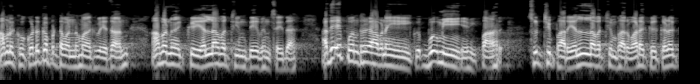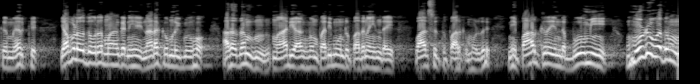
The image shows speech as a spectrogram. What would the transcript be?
அவனுக்கு கொடுக்கப்பட்ட வண்ணமாகவே தான் அவனுக்கு எல்லாவற்றையும் தேவன் செய்தார். அதே போன்று அவனை பூமியை பார் சுற்றி பார் எல்லாவற்றையும் பார் வடக்கு கிழக்கு மேற்கு எவ்வளவு தூரமாக நீ நடக்க முடியுமோ அதை தான் மாறி ஆகமம் பதிமூன்று பதினைந்தை வாசித்து பார்க்கும் பொழுது நீ பார்க்கிற இந்த பூமி முழுவதும்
